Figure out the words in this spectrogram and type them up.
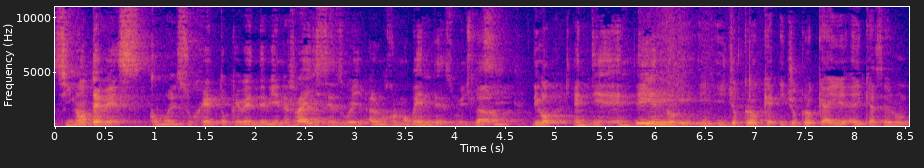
Si no te ves como el sujeto que vende bienes raíces, güey, a lo mejor no vendes, güey. Y Claro. si- digo, enti- Y, entiendo. y- y- y yo creo que y yo creo que ahí hay que hacer un,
